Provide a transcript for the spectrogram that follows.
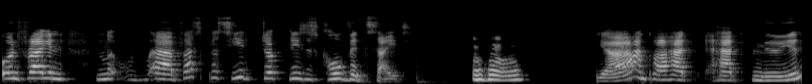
und fragen, äh, was passiert durch diese Covid-Zeit? Mhm. Ja, ein paar hat, hat Familien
